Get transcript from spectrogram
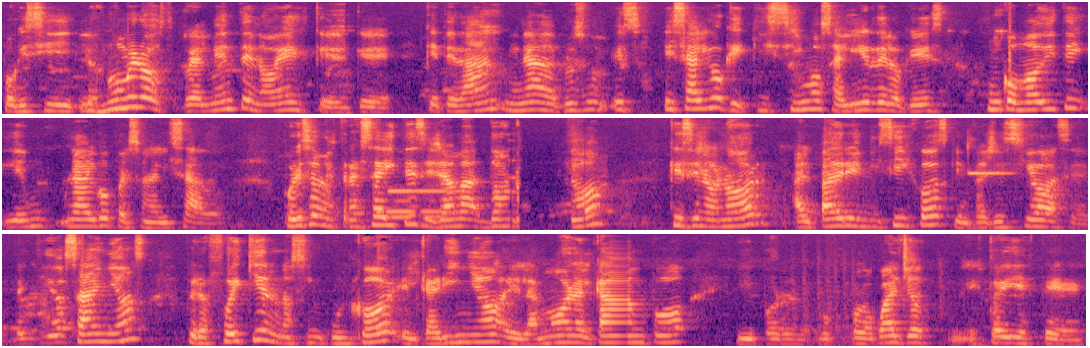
porque si los números realmente no es que, te dan ni nada, pero es, es, algo que quisimos salir de lo que es un commodity y un, algo personalizado. Por eso nuestro aceite se llama Don Rodrigo, que es en honor al padre de mis hijos, quien falleció hace 22 años, pero fue quien nos inculcó el cariño, el amor al campo, y por, lo cual yo estoy este,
